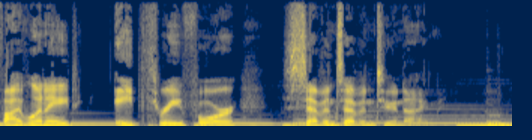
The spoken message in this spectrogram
518 834 7729.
